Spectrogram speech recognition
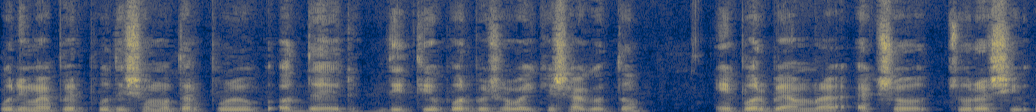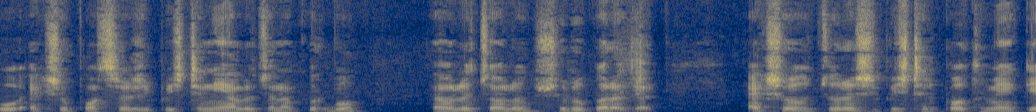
পরিমাপের প্রতিসমতার প্রয়োগ অধ্যায়ের দ্বিতীয় পর্বে সবাইকে স্বাগত। এই পর্বে আমরা একশো চুরাশি ও একশো পঁচাশি পৃষ্ঠা নিয়ে আলোচনা করব। তাহলে চলো শুরু করা যাক। একশো চুরাশি পৃষ্ঠার প্রথমে একটি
